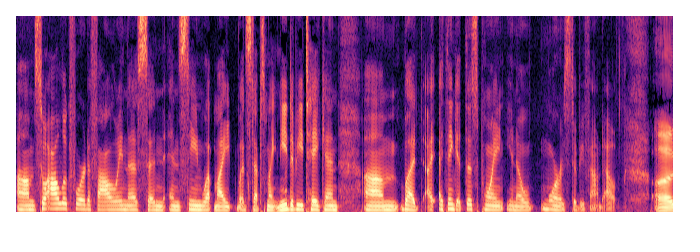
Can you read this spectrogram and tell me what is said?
Um, so I'll look forward to following this and, and seeing what might what steps might need to be taken. Um, but I, I, think at this point, you know, more is to be found out. Uh,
